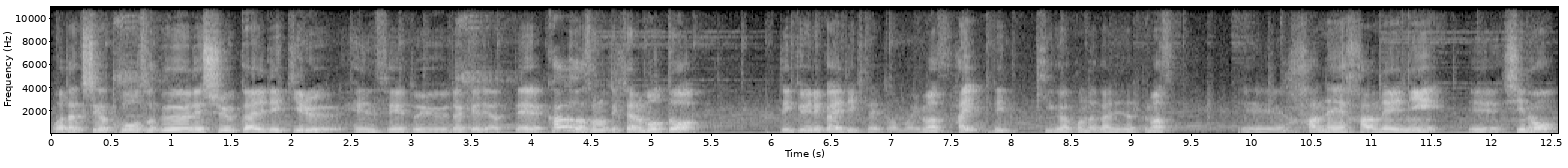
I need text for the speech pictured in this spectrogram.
私が高速で周回できる編成というだけであってカードが揃ってきたらもっとデッキを入れ替えていきたいと思います。はい。デッキがこんな感じになってます。えー、羽羽に、えー死の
